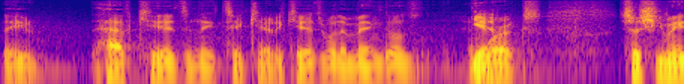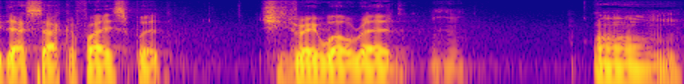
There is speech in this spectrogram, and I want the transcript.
they have kids and they take care of the kids when the men goes and Yeah. works. So she made that sacrifice, but she's very well read. Um,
